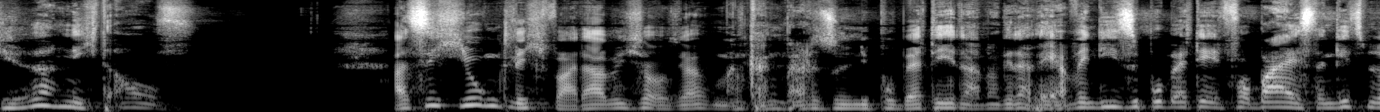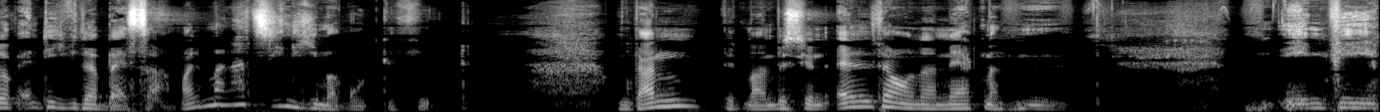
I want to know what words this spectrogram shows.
Die hören nicht auf. Als ich jugendlich war, da habe ich auch, ja, man kann gerade so in die Pubertät an und gedacht, ja, wenn diese Pubertät vorbei ist, dann geht's mir doch endlich wieder besser. Weil man hat sich nicht immer gut gefühlt. Und dann wird man ein bisschen älter und dann merkt man, hm, irgendwie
